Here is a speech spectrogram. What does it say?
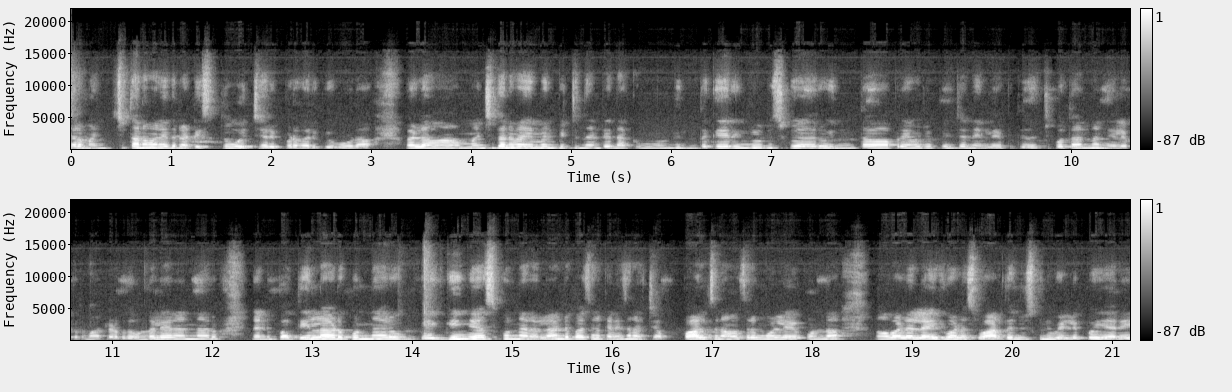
చాలా మంచితనం అనేది నటిస్తూ వచ్చారు ఇప్పటివరకు కూడా. వాళ్ళ మంచితనం ఏమనిపించిందంటే నాకు ముందు ఇంత కేరింగ్ చూపించుకోరు ఇంత ప్రేమ చూపించారు నేను లేకపోతే చచ్చిపోతాను నేను లేకపోతే మాట్లాడకపోతే ఉండలేనన్నారు నన్ను బతిలాడుకున్నారు బెగ్గింగ్ చేసుకున్నారు. అలాంటి పర్సన్ కనీసం నాకు చెప్పాల్సిన అవసరం కూడా లేకుండా వాళ్ళ లైఫ్ వాళ్ళ స్వార్థం చూసుకుని వెళ్ళిపోయారే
